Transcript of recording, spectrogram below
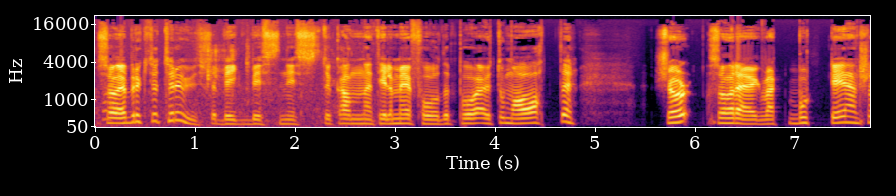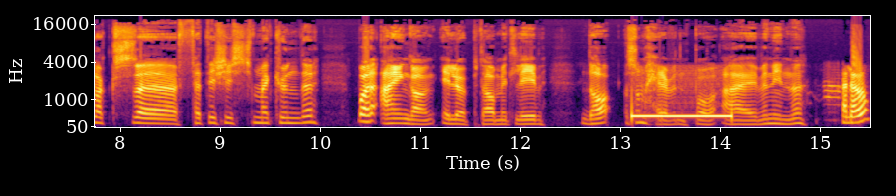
så er brukte truse big business. Du kan til og med få det på automater. Sjøl så har jeg vært borti en slags uh, fetisjismekunder bare én gang i løpet av mitt liv. Da som hevn på ei venninne. Hallo?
